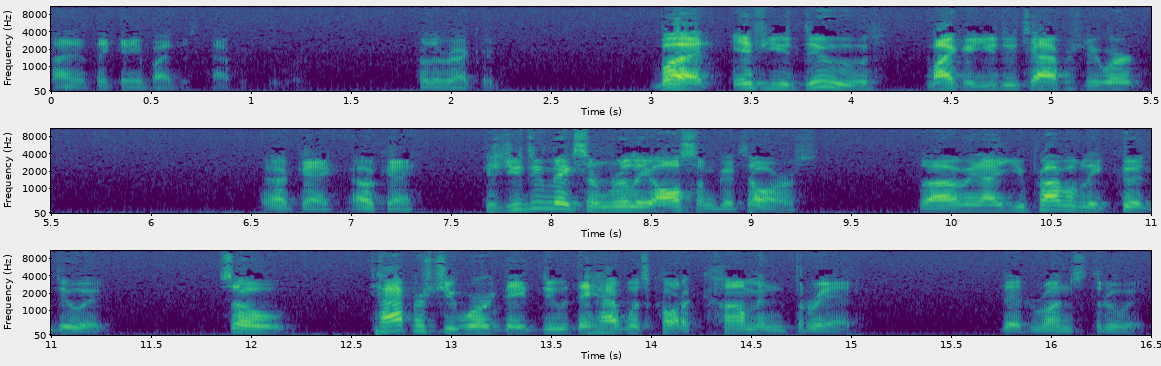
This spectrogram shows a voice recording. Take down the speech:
I didn't think anybody does tapestry work, for the record. But if you do, Micah, you do tapestry work. Okay, okay, because you do make some really awesome guitars. So I mean, you probably could do it. So tapestry work, they do. They have what's called a common thread that runs through it.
